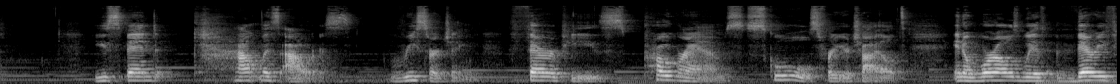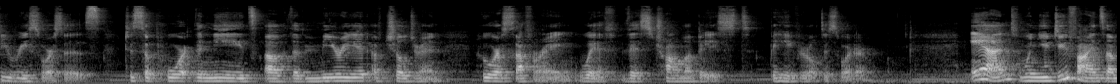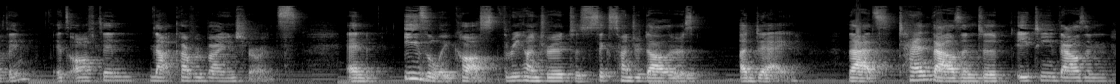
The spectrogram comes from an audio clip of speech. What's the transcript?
You spend countless hours researching therapies, programs, schools for your child in a world with very few resources to support the needs of the myriad of children who are suffering with this trauma based behavioral disorder. And when you do find something, it's often not covered by insurance and easily costs $300 to $600 a day. That's 10,000 to $18,000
